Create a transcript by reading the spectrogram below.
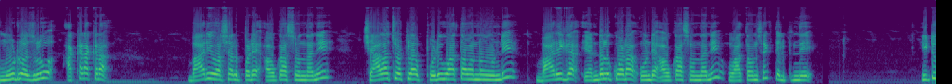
మూడు రోజులు అక్కడక్కడ భారీ వర్షాలు పడే అవకాశం ఉందని చాలా చోట్ల పొడి వాతావరణం ఉండి భారీగా ఎండలు కూడా ఉండే అవకాశం ఉందని వాతావరణ శాఖ తెలిపింది. ఇటు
